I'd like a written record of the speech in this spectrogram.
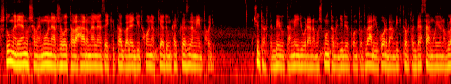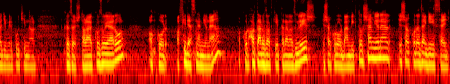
Stummer János, meg Molnár Zsoltal, a három ellenzéki taggal együtt holnap kiadunk egy közleményt, hogy csütörtök délután négy órára, most mondtam egy időpontot, várjuk Orbán Viktort, hogy beszámoljon a Vladimir Putyinnal közös találkozójáról, akkor a Fidesz nem jön el, akkor határozatképtelen az ülés, és akkor Orbán Viktor sem jön el, és akkor az egész egy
